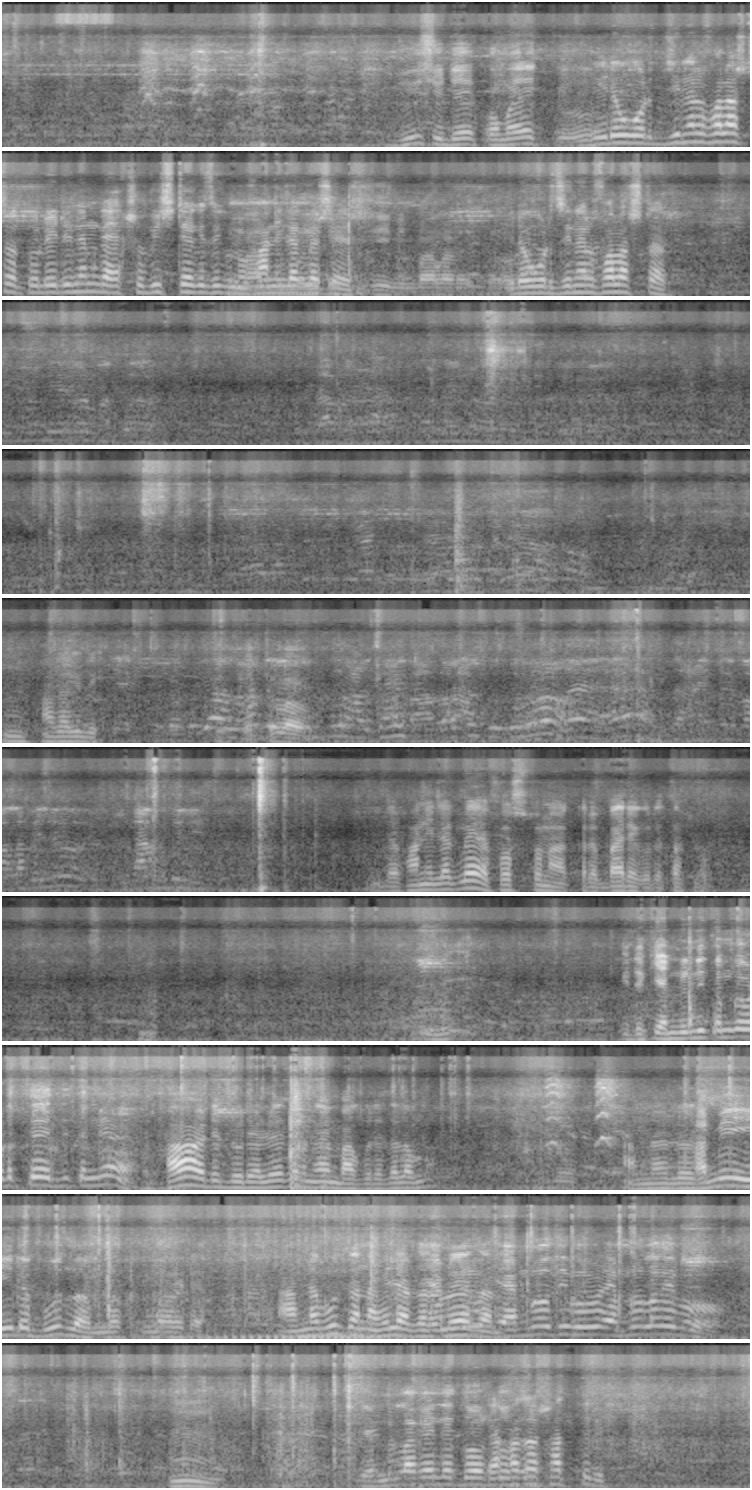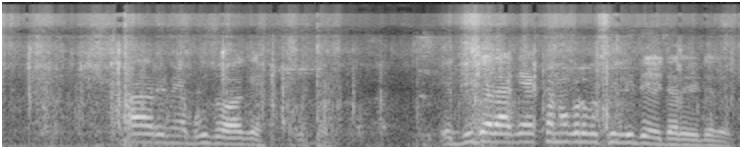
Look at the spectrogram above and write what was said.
দুইশো টাকা কমাই একটু এটা অরিজিনাল ফলাস্টার তো লেডি নেন একশো বিশ টাকা কেজি কোনো পানি লাগলে শেষ। এটা অরিজিনাল ফলাস্টার। আধা কেজি পানি লাগলে ফসতো না করে বাইরে করে থাকল এটা কেমনি নিতাম গো ওটাতে? দিতাম না? হ্যাঁ এটা দূরে লয়ে যাবেন আমি বাগুরে দিলাম। আপনার আমি এটা বুঝলাম না তোমার এটা। আপনি বুঝছেন না হিলার ধরে লয়ে যান। দিব লাগাইবো। হুম। এমনি লাগাইলে আরে মেয়ে বুঝো আগে। এই দুইটার আগে একান্ন করব সিলি দিয়ে এটারে এটারে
